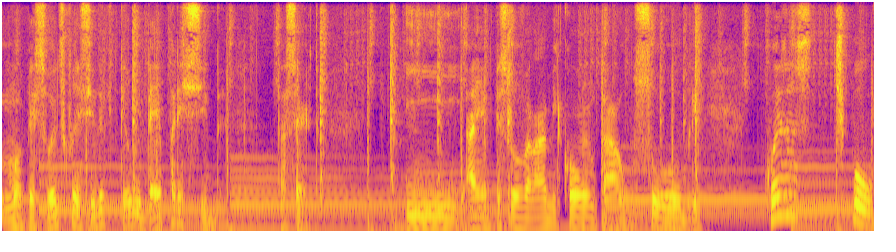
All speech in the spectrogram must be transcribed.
Uma pessoa desconhecida que tem uma ideia parecida, tá certo? E aí a pessoa vai lá me contar algo sobre coisas, tipo,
